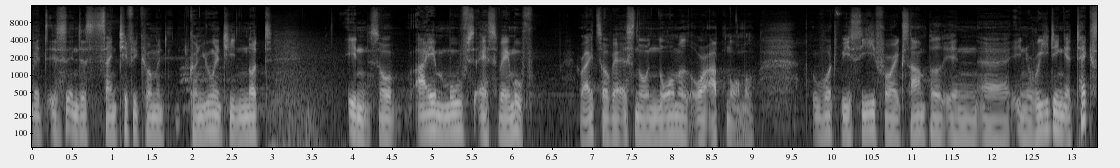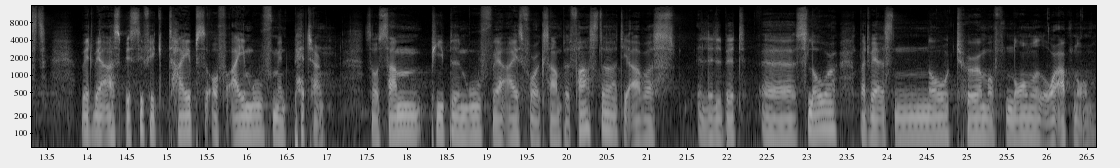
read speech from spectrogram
that is in the scientific community not in. So, eye moves as they move, right? So, there is no normal or abnormal. What we see, for example, in uh, in reading a text, that there are specific types of eye movement pattern. So some people move their eyes, for example, faster, the others a little bit uh, slower, but there is no term of normal or abnormal.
